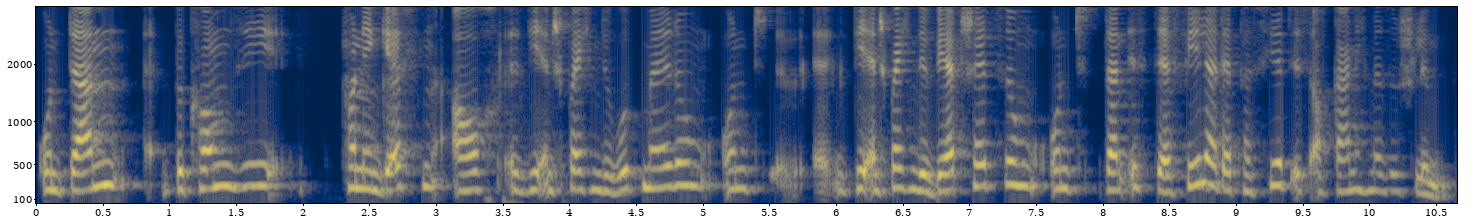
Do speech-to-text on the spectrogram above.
Und dann bekommen sie von den Gästen auch äh, die entsprechende Rückmeldung und äh, die entsprechende Wertschätzung. Und dann ist der Fehler, der passiert ist, auch gar nicht mehr so schlimm.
